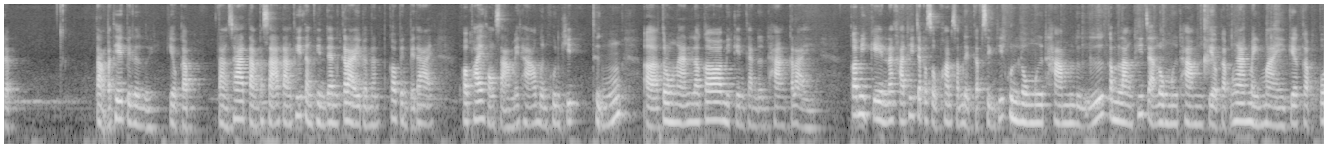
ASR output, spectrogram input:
แบบ ต่างประเทศไปเลย เกี่ยวกับต่างชาติต่างภาษาต่างที่ต่างถิ่นแดนไกลแบบนั้นก็เป็นไปได้พราะไพ่ของสามไม้เท้าเหมือนคุณคิดถึงตรงนั้นแล้วก็มีเกณฑ์การเดินทางไกล ก็มีเกณฑ์นะคะที่จะประสบความสำเร็จกับสิ่งที่คุณลงมือทำหรือกำลังที่จะลงมือทำเกี่ยวกับงานใหม่ ๆ เกี่ยวกับโปร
